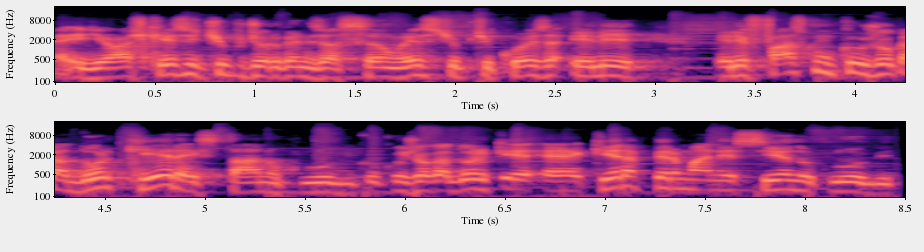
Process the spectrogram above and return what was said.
É, e eu acho que esse tipo de organização, esse tipo de coisa, ele, ele faz com que o jogador queira estar no clube, com que o jogador que, é, queira permanecer no clube.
